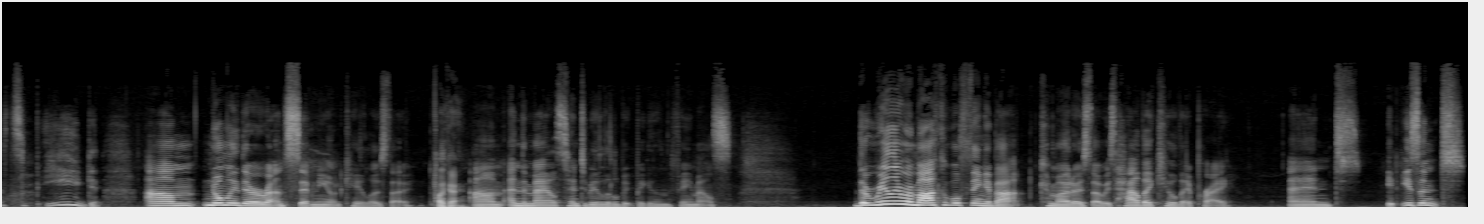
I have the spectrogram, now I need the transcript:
That's big. Um, normally they're around 70 odd kilos, though. Okay. Um, and the males tend to be a little bit bigger than the females. The really remarkable thing about Komodos, though, is how they kill their prey. And it isn't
